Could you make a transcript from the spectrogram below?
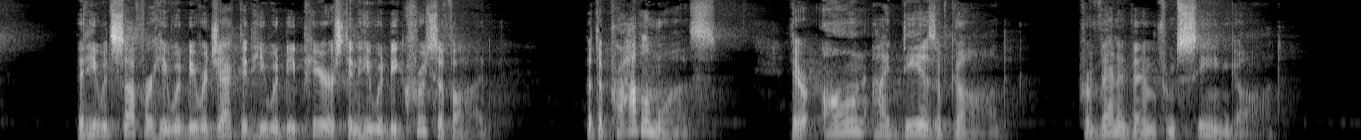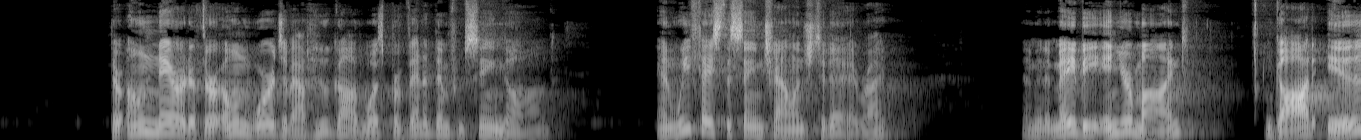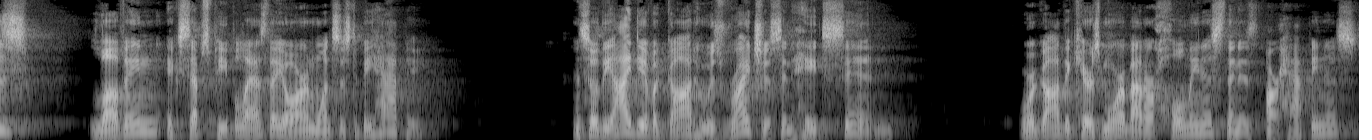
that he would suffer, he would be rejected, he would be pierced, and he would be crucified. But the problem was their own ideas of God prevented them from seeing God. Their own narrative, their own words about who God was prevented them from seeing God. And we face the same challenge today, right? I mean, it may be in your mind God is loving, accepts people as they are, and wants us to be happy. And so the idea of a God who is righteous and hates sin, or a God that cares more about our holiness than our happiness,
